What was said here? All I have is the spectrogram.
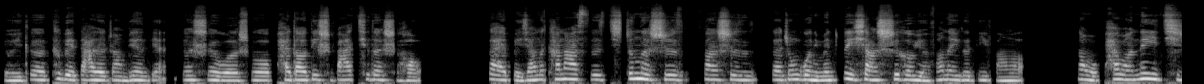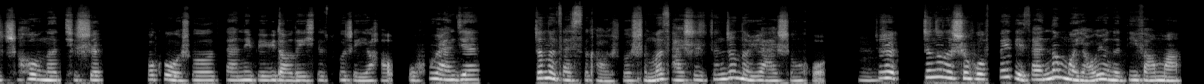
有一个特别大的转变点，就是我说拍到第十八期的时候，在北疆的喀纳斯真的是算是在中国里面最像诗和远方的一个地方了。那我拍完那一期之后呢，其实包括我说在那边遇到的一些挫折也好，我忽然间真的在思考，说什么才是真正的热爱生活？嗯，就是。真正的生活非得在那么遥远的地方吗？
